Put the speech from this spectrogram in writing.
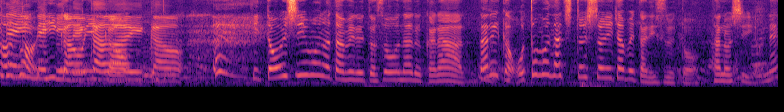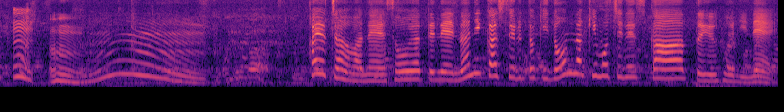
そうそいい顔いい可愛い顔。顔きっと美味しいもの食べるとそうなるから、誰かお友達と一緒に食べたりすると楽しいよね。うん。うん。うんかよちゃんはねそうやってね何かしてる時どんな気持ちですか？というふうにね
